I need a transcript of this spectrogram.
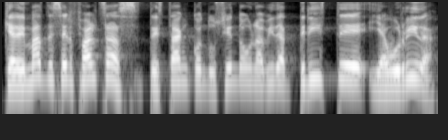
que además de ser falsas, te están conduciendo a una vida triste y aburrida.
